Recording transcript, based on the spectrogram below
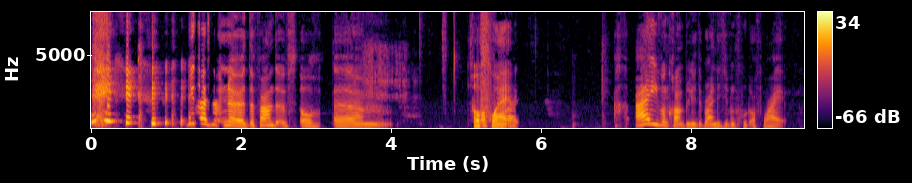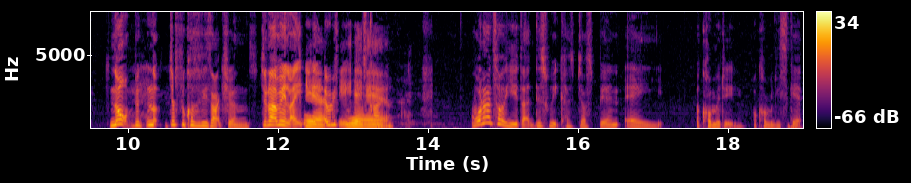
you guys don't know the founder of, of um Off white. I even can't believe the brand is even called Off White. Not, be- not just because of his actions. Do you know what I mean? Like Yeah, everything yeah, kind yeah. of- When I tell you that this week has just been a a comedy, a comedy skit.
